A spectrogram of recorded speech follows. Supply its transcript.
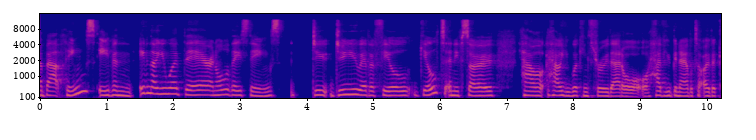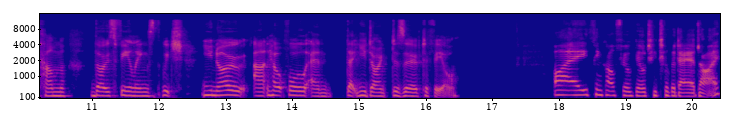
about things, even even though you weren't there, and all of these things. Do do you ever feel guilt, and if so, how how are you working through that, or or have you been able to overcome those feelings, which you know aren't helpful and that you don't deserve to feel? I think I'll feel guilty till the day I die.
